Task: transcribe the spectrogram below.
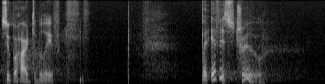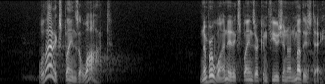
super hard to believe. but if it's true, well, that explains a lot. Number one, it explains our confusion on Mother's Day.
